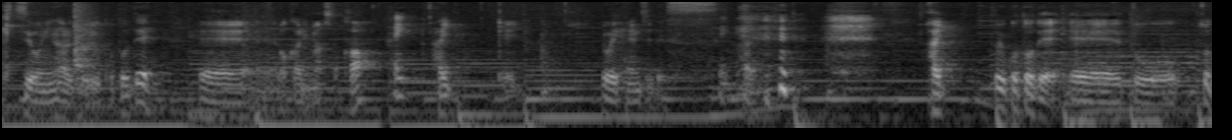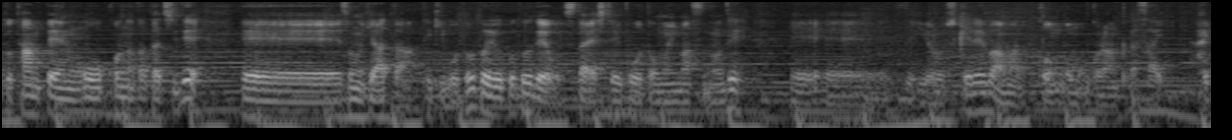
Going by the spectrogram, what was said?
必要になるということで、えー、分かりましたか？はい。はい、OK、良い返事です。はい、はい、ということで、えーと、ちょっと短編をこんな形で、えー、その日あった出来事ということでお伝えしていこうと思いますので、えー、ぜひよろしければ、まあ、今後もご覧ください。はい。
